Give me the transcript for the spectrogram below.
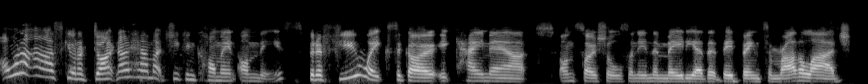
I want to ask you, and I don't know how much you can comment on this, but a few weeks ago it came out on socials and in the media that there'd been some rather large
